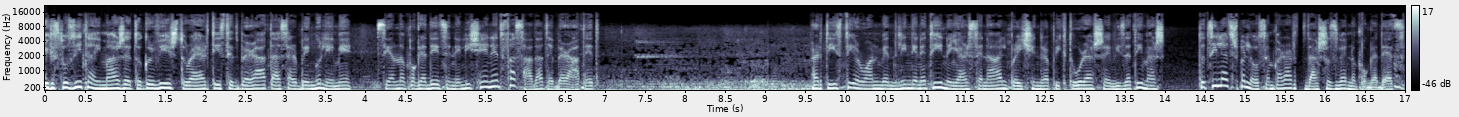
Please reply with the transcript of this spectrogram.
Ekspozita imazhe të gërvishtura e artistit beratas Arben Golemi sjell në Pogradecin e liqenit fasadat e Beratit. Artisti ruan vendlindjen e tij në një arsenal prej qindra pikturash e vizatimesh, të cilat shpalosen para artdashësve në Pogradec.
